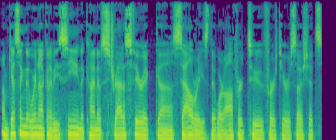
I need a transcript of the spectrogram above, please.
I'm guessing that we're not going to be seeing the kind of stratospheric uh, salaries that were offered to first year associates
